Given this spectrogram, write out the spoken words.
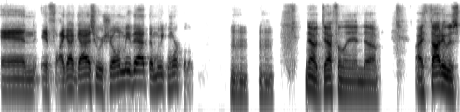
And if I got guys who are showing me that, then we can work with them. Mm-hmm, mm-hmm. No, definitely. And uh, I thought it was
